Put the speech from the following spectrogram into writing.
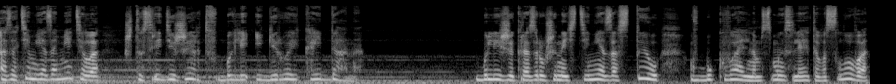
А затем я заметила, что среди жертв были и герои Кайдана. Ближе к разрушенной стене застыл, в буквальном смысле этого слова,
